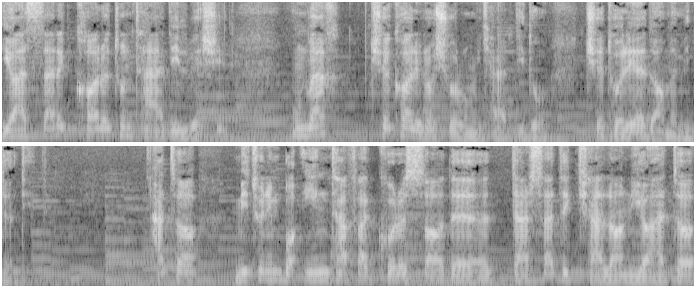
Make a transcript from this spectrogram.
یا از سر کارتون تعدیل بشید. اون وقت چه کاری رو شروع می‌کردید و چطوری ادامه می‌دادید؟ حتی می‌تونیم با این تفکر ساده در سطح کلان یا حتی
